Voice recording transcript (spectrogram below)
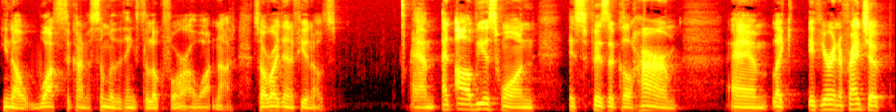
you know what's the kind of some of the things to look for or whatnot. So I'll write down a few notes. Um, an obvious one is physical harm. Um, like if you're in a friendship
